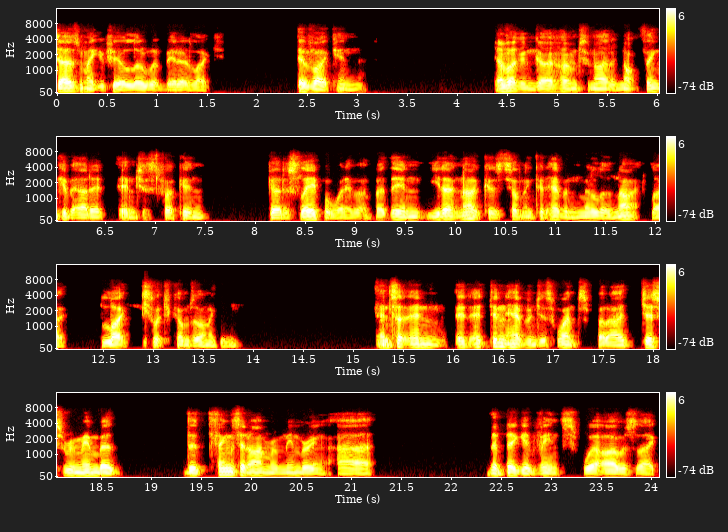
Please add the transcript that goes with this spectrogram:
does make you feel a little bit better. Like if I can, if I can go home tonight and not think about it and just fucking go to sleep or whatever. But then you don't know because something could happen in the middle of the night, like light switch comes on again. And so, and it, it didn't happen just once, but I just remember the things that I'm remembering are the big events where I was like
